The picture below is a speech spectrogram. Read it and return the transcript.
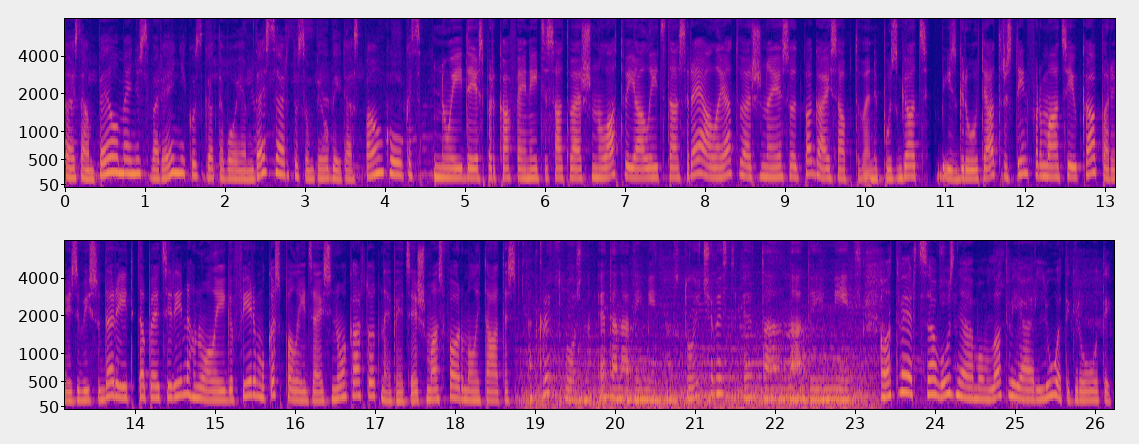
Taisām pelmeņus, vareņikus, gatavojam desertus un pildītās pankūkas. No idejas par kafejnīcas atvēršanu Latvijā līdz tās reālai atvēršanai esot pagājis aptuveni pusgads. Bijis grūti atrast informāciju, kā pareizi visu darīt, tāpēc ir inholīga firma, kas palīdzējusi nokārtot nepieciešamās formalitātes. Atvērt savu uzņēmumu Latvijā ir ļoti grūti.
